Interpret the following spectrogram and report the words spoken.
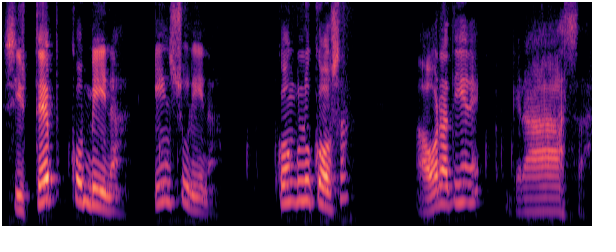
Si usted combina insulina con glucosa, ahora tiene grasa.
